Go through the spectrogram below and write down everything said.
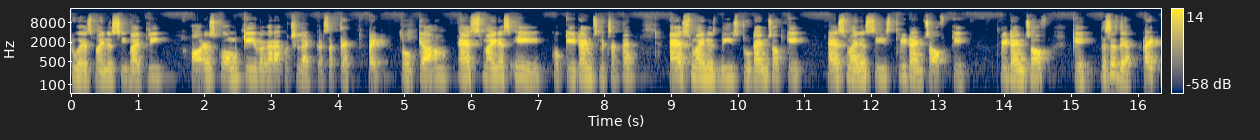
two S minus C by three और इसको हम के वगैरह कुछ लेट कर सकते हैं। Right right. तो क्या हम एस माइनस ए को के टाइम्स लिख सकते हैं? S minus B is two times of K S minus C is three times of k three times of k. This is there right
